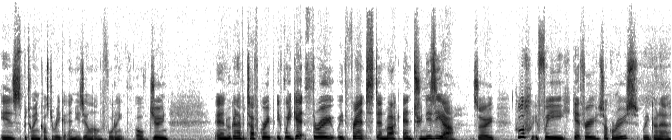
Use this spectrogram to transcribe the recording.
is between Costa Rica and New Zealand on the 14th of June. And we're going to have a tough group if we get through with France, Denmark, and Tunisia. So, whew, if we get through Socceroos, we're going to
